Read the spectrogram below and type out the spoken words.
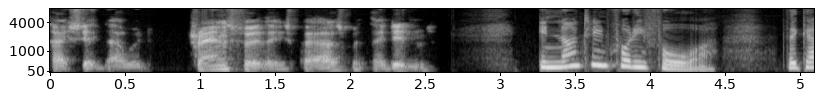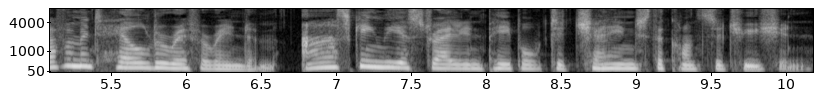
They said they would transfer these powers, but they didn't. In 1944, the government held a referendum asking the Australian people to change the constitution,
